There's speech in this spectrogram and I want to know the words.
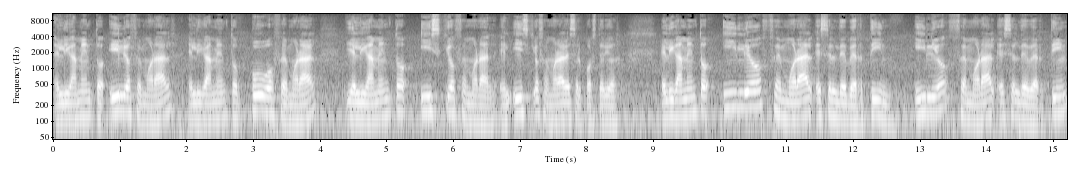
el ligamento iliofemoral, el ligamento pubofemoral y el ligamento isquiofemoral. El isquiofemoral es el posterior. El ligamento iliofemoral es el de Bertín. Iliofemoral es el de Bertín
